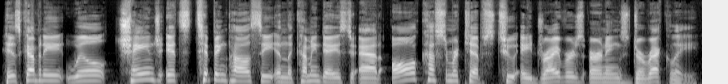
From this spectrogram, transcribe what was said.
his company will change its tipping policy in the coming days to add all customer tips to a driver's earnings directly.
